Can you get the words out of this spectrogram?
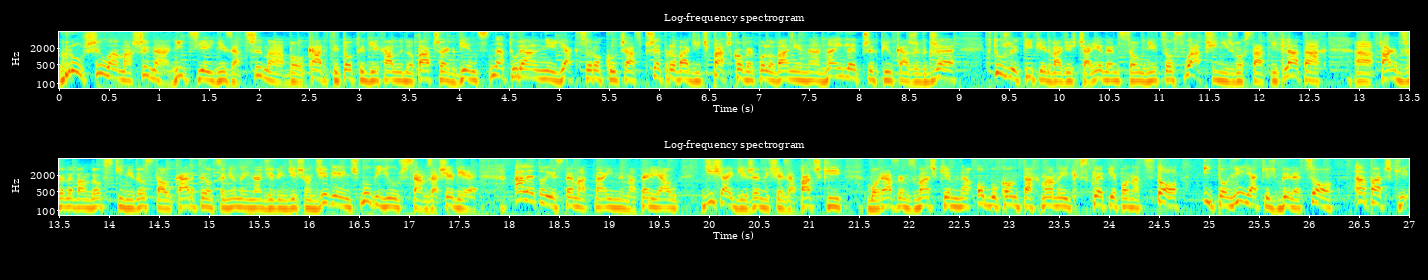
Ruszyła maszyna, nic jej nie zatrzyma, bo karty toty wjechały do paczek, więc naturalnie jak co roku czas przeprowadzić paczkowe polowanie na najlepszych piłkarzy w grze, którzy w FIFA 21 są nieco słabsi niż w ostatnich latach, a fakt, że Lewandowski nie dostał karty ocenionej na 99 mówi już sam za siebie. Ale to jest temat na inny materiał. Dzisiaj bierzemy się za paczki, bo razem z Maćkiem na obu kontach mamy ich w sklepie ponad 100 i to nie jakieś byle co, a paczki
